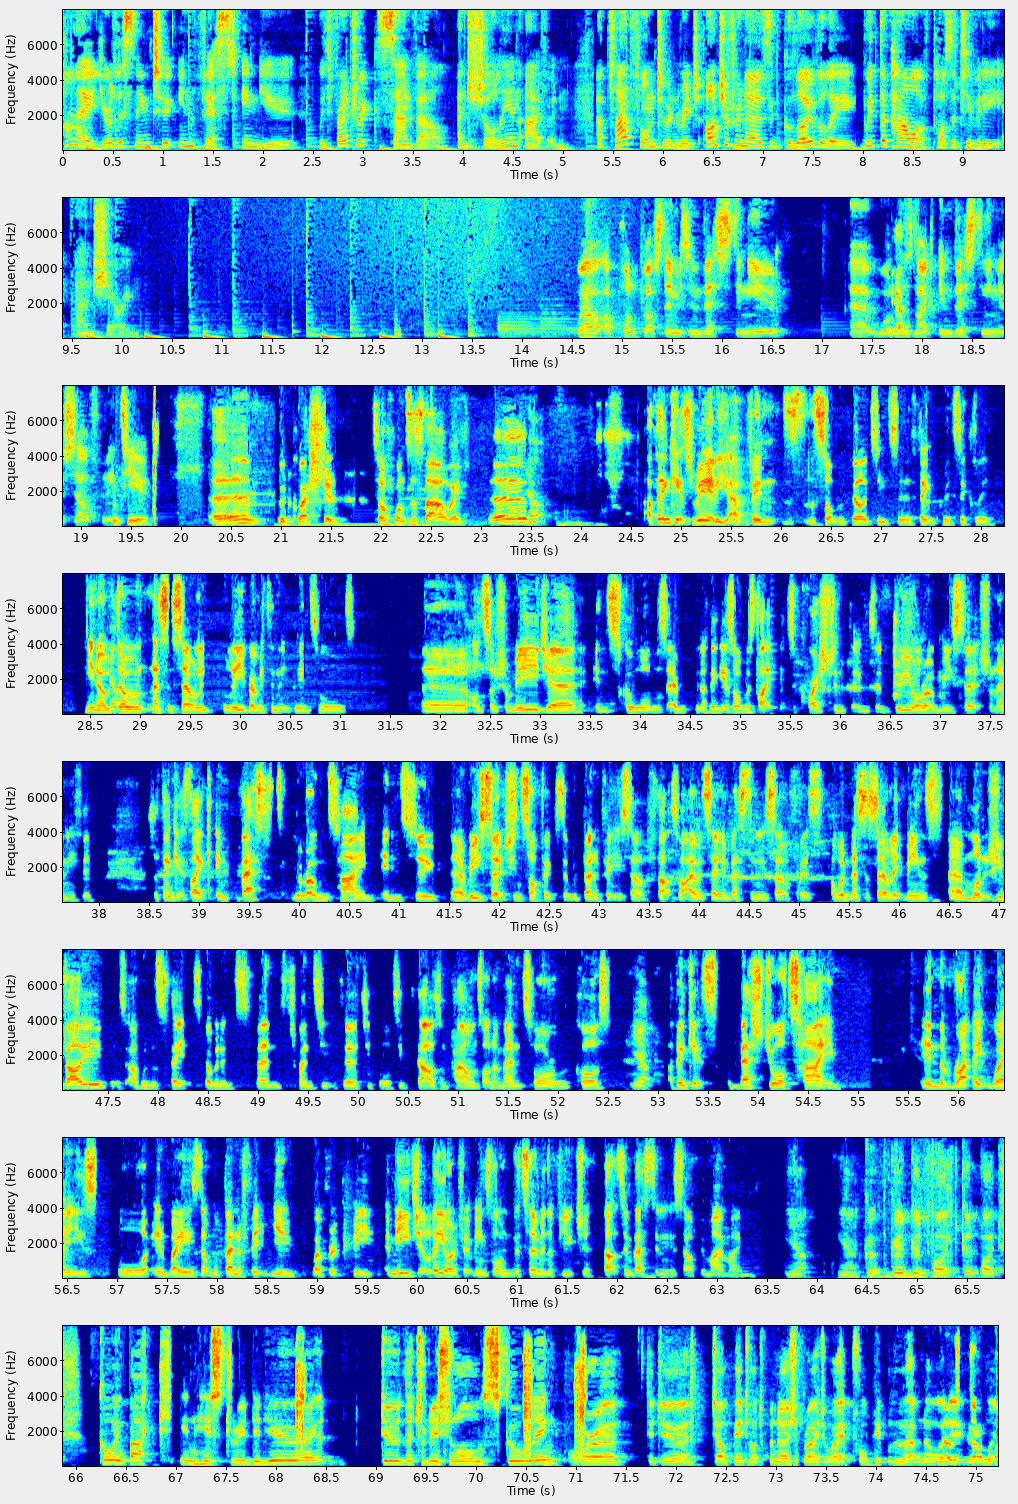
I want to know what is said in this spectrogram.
Hi, you're listening to Invest in You with Frederick Sandval and Shirley and Ivan, a platform to enrich entrepreneurs globally with the power of positivity and sharing. Well, our podcast name is Invest in You. Uh, what Yeah. does like investing in yourself mean to you? Um, good question. Tough one to start with. Um, Yeah. I think it's really having the sort of ability to think critically. You know, Yeah. don't necessarily believe everything that you're being told uh, on social media, in schools, everything. I think it's almost like to question things and do your own research on anything. So I think it's like invest your own time into uh, researching topics that would benefit yourself. That's what I would say investing in yourself is. I wouldn't necessarily, it means uh, monetary value. I wouldn't say it's going and spend 20, 30, 40,000 pounds on a mentor or a course. Yeah. I think it's invest your time in the right ways or in ways that will benefit you, whether it be immediately or if it means longer term in the future. That's investing in yourself in my mind. Yeah, yeah, good, good, good point. Good point. Going back in history, did you uh, do the traditional schooling, or uh, did you uh, jump into entrepreneurship right away? For people who have no No, idea who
